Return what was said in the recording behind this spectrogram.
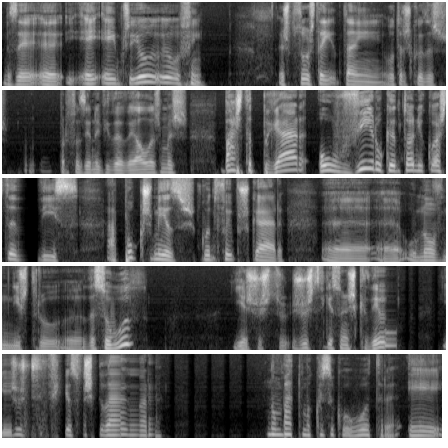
Mas é, é, é, é. Eu, eu, enfim, as pessoas têm, têm outras coisas para fazer na vida delas, mas basta pegar, ouvir o que António Costa disse há poucos meses, quando foi buscar uh, uh, o novo Ministro uh, da Saúde, e as justificações que deu, e as justificações que dá agora. Não bate uma coisa com a outra. É,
